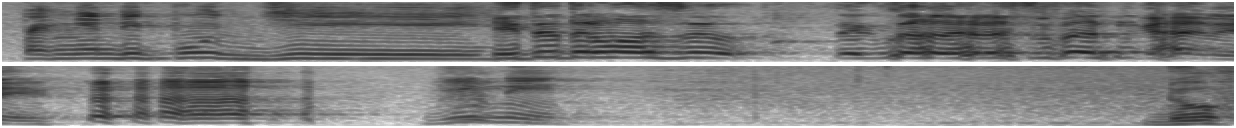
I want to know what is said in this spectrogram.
Pengen dipuji. Itu termasuk seksual harassment kan nih? Gini. Duh.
